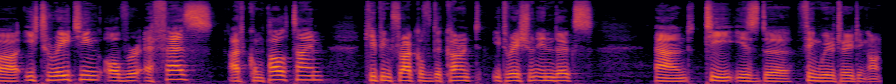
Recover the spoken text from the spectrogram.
uh, iterating over fs at compile time, keeping track of the current iteration index, and t is the thing we're iterating on.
